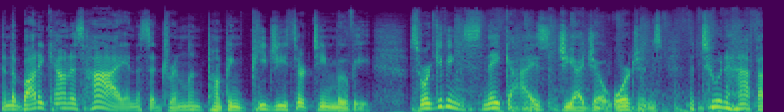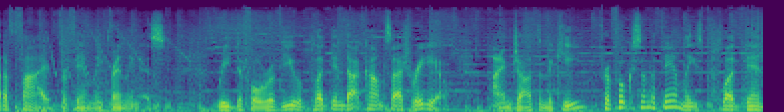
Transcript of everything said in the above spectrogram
and the body count is high in this adrenaline pumping PG 13 movie. So we're giving Snake Eyes, G.I. Joe Origins, a 2.5 out of 5 for family friendliness. Read the full review at pluggedin.com slash radio. I'm Jonathan McKee for Focus on the Family's Plugged In.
